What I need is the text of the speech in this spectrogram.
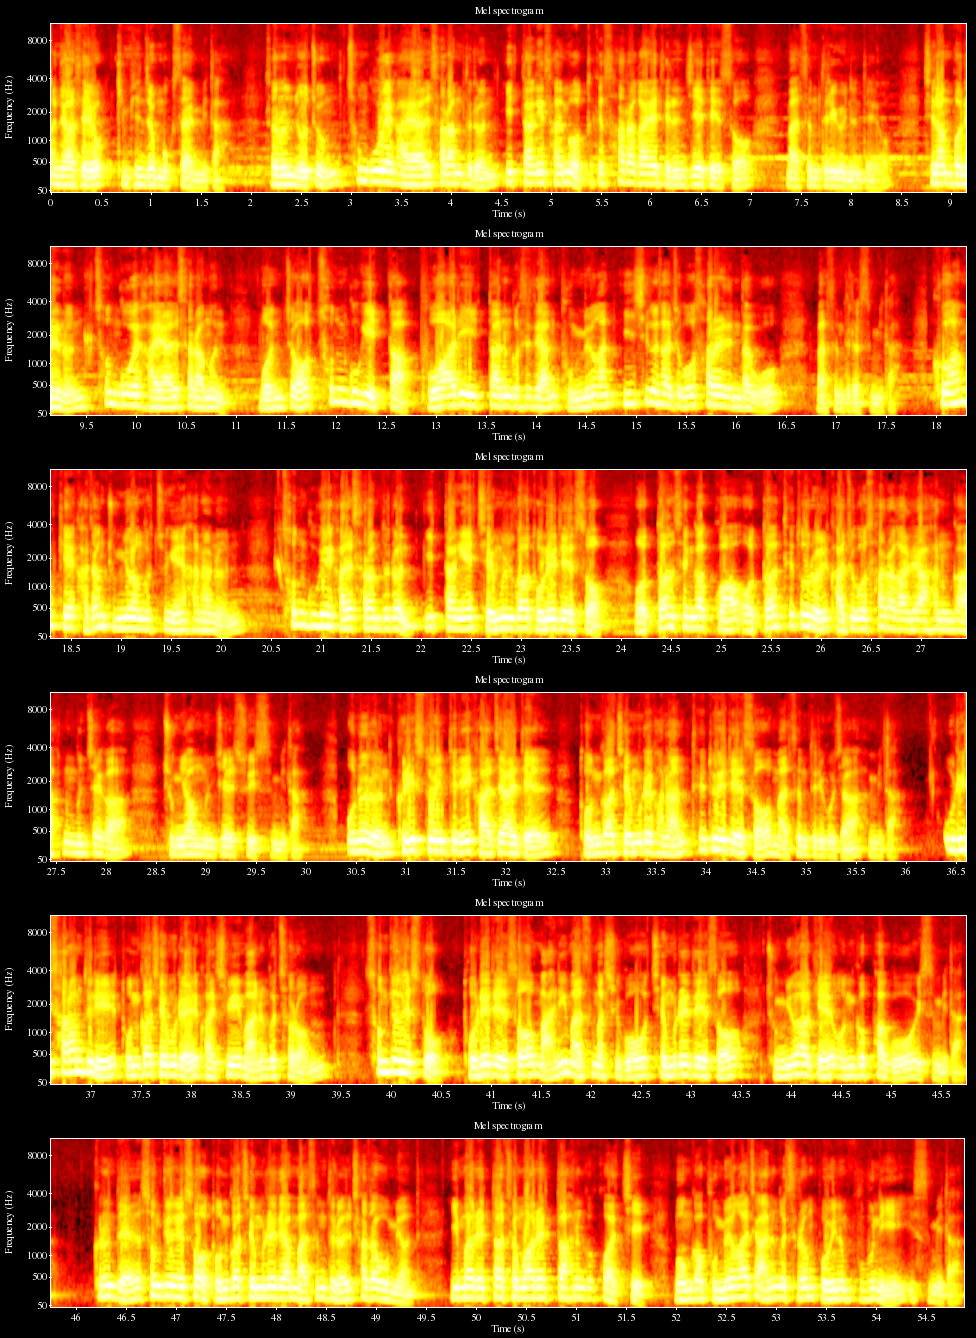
안녕하세요. 김필정 목사입니다. 저는 요즘 천국에 가야 할 사람들은 이 땅의 삶을 어떻게 살아가야 되는지에 대해서 말씀드리고 있는데요. 지난번에는 천국에 가야 할 사람은 먼저 천국이 있다, 부활이 있다는 것에 대한 분명한 인식을 가지고 살아야 된다고 말씀드렸습니다. 그와 함께 가장 중요한 것 중에 하나는 천국에 갈 사람들은 이 땅의 재물과 돈에 대해서 어떠한 생각과 어떠한 태도를 가지고 살아가야 하는가 하는 문제가 중요한 문제일 수 있습니다. 오늘은 그리스도인들이 가져야 될 돈과 재물에 관한 태도에 대해서 말씀드리고자 합니다. 우리 사람들이 돈과 재물에 관심이 많은 것처럼 성경에서도 돈에 대해서 많이 말씀하시고 재물에 대해서 중요하게 언급하고 있습니다. 그런데 성경에서 돈과 재물에 대한 말씀들을 찾아보면 이 말했다 저 말했다 하는 것과 같이 뭔가 분명하지 않은 것처럼 보이는 부분이 있습니다.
